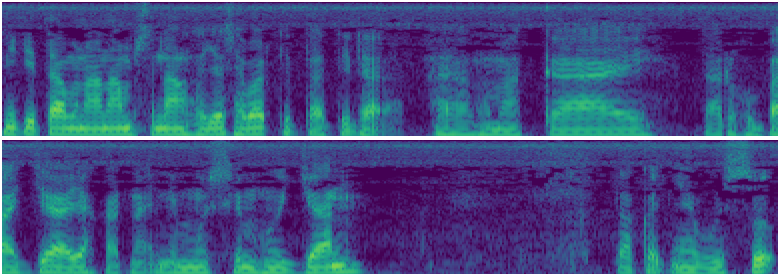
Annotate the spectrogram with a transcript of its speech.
Ini kita menanam senang saja sahabat. Kita tidak uh, memakai taruh baja ya karena ini musim hujan. Takutnya busuk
